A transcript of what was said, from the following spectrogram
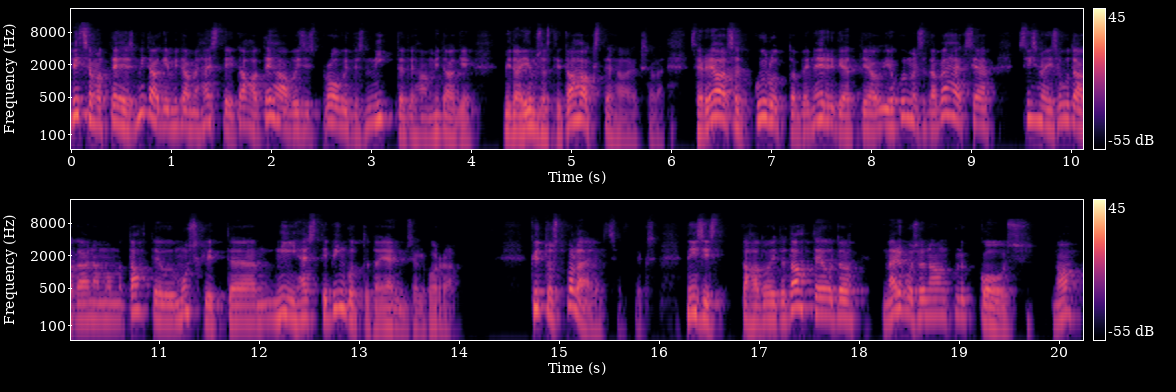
lihtsamalt tehes midagi, mida me hästi ei taha teha või siis proovides mitte teha midagi, mida hirmsasti tahaks teha, eks ole. see reaalselt kulutab energiat ja, ja kui meil seda väheks jääb, siis me ei suuda ka enam oma tahtejõumusklit äh, nii hästi pingutada järgmisel korral kütust pole lihtsalt, eks. niisiis, tahad hoida tahtejõudu, märgusõna on glükoos, noh,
